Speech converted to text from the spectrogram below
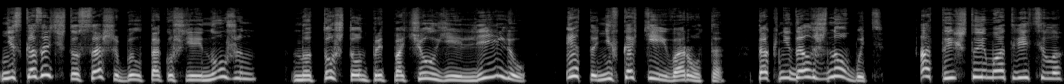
Не сказать, что Саша был так уж ей нужен, но то, что он предпочел ей Лилю, это ни в какие ворота. Так не должно быть. А ты что ему ответила?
